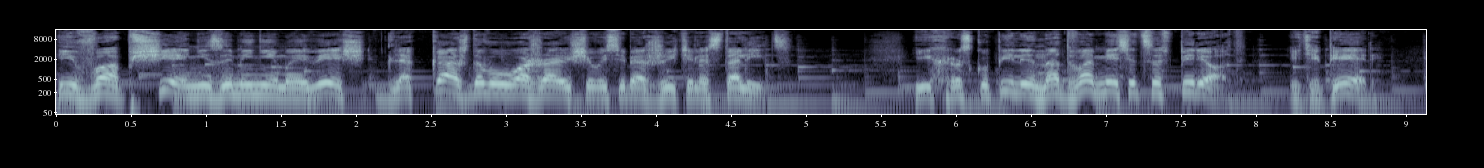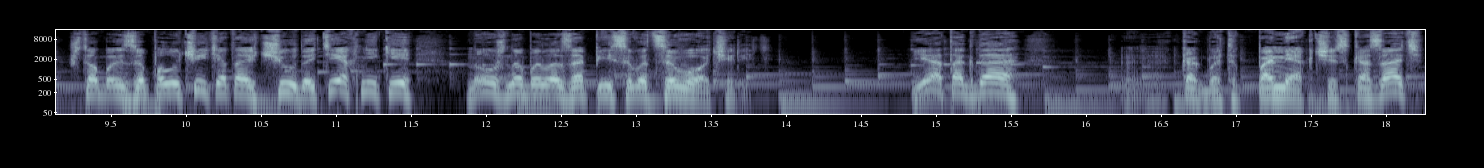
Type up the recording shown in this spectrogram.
и вообще незаменимая вещь для каждого уважающего себя жителя столицы. Их раскупили на два месяца вперед, и теперь, чтобы заполучить это чудо техники, нужно было записываться в очередь. Я тогда, как бы это помягче сказать,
